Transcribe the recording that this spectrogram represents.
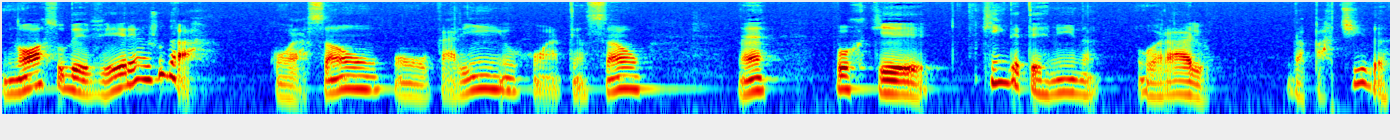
Nosso dever é ajudar com oração, com o carinho, com a atenção, né? Porque quem determina o horário da partida,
